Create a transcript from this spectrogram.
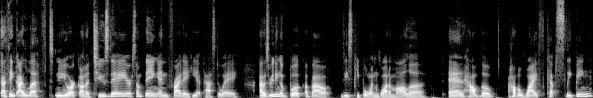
I think I left New York on a Tuesday or something, and Friday he had passed away. I was reading a book about these people in Guatemala and how the how the wife kept sleeping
